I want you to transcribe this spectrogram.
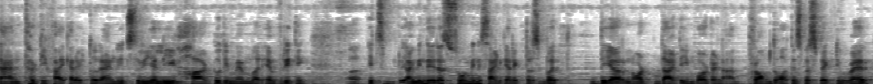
than 35 characters, and it's really hard to remember everything. Uh, it's I mean there are so many side characters, but they are not that important uh, from the author's perspective, where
